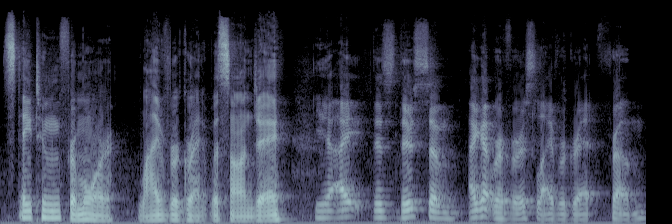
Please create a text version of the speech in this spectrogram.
Stay tuned for more live regret with Sanjay. Yeah, I there's there's some I got reverse live regret from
